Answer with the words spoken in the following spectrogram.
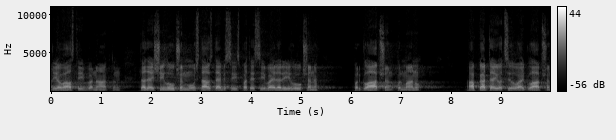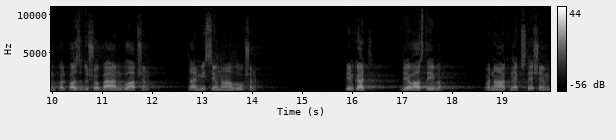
Dieva valstība var nākt. Un Tādēļ šī lūkšana mūsu Tēvs debesīs patiesībā ir arī lūkšana par glābšanu, par manu apkārtējo cilvēku glābšanu, par pazudušo bērnu glābšanu. Tā ir misionāla lūkšana. Pirmkārt, Dieva valstība var nākt nekristiešiem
